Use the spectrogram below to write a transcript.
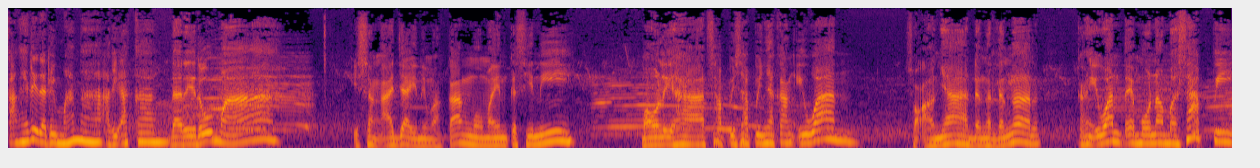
Kang Heri dari mana, Ari Akang? Dari rumah. Iseng aja ini mah Kang mau main ke sini. Mau lihat sapi-sapinya Kang Iwan. Soalnya denger-dengar Kang Iwan teh mau nambah sapi.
